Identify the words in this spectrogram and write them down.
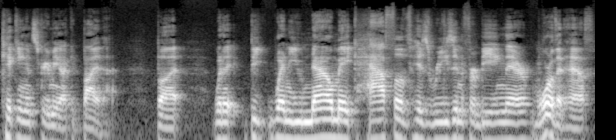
kicking and screaming, I could buy that. But when it be, when you now make half of his reason for being there, more than half,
